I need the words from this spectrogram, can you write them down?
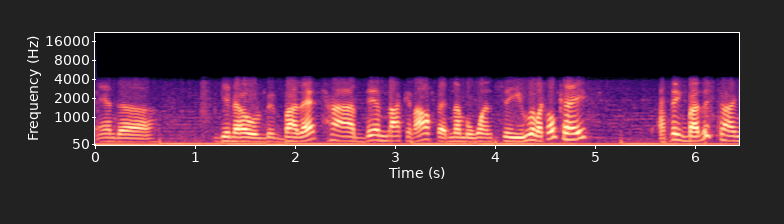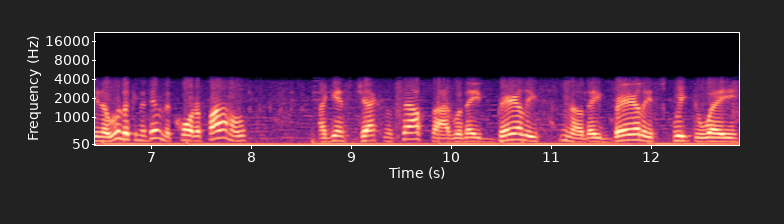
and uh, you know, by that time, them knocking off that number one seed, we were like, okay. I think by this time, you know, we're looking at them in the quarterfinals against Jackson Southside, where they barely, you know, they barely squeaked away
